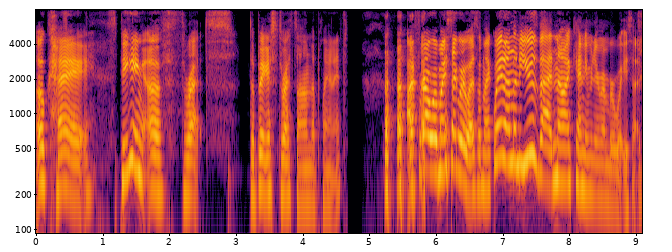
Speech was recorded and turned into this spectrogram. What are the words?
Okay. Speaking of threats, the biggest threats on the planet. I forgot what my segue was. I'm like, wait, I'm going to use that. No, I can't even remember what you said.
